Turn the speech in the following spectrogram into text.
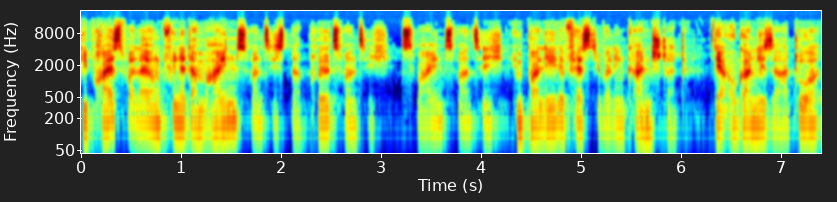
Die Preisverleihung findet am 21. April 2022 im Palais de Festival in Cannes statt. Der Organisator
